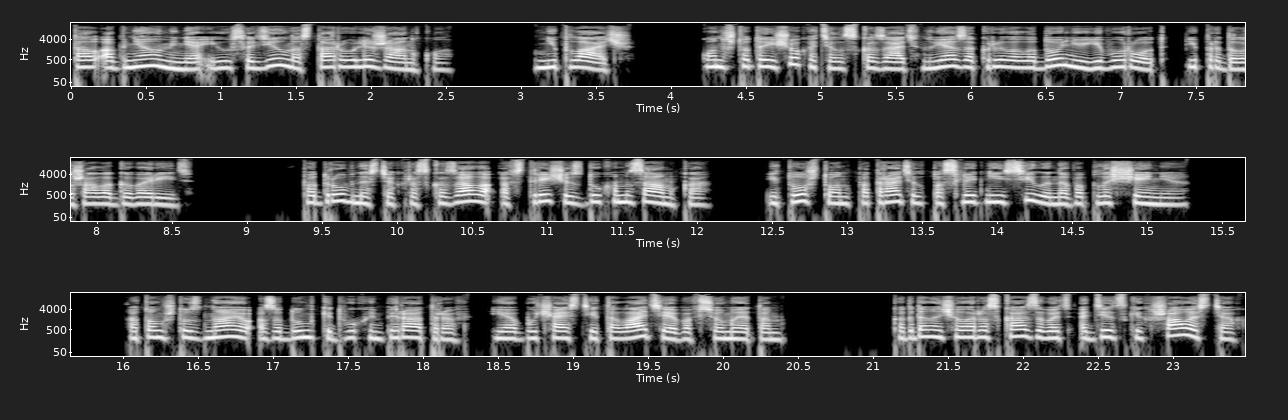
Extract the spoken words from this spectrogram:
Тал обнял меня и усадил на старую лежанку. «Не плачь». Он что-то еще хотел сказать, но я закрыла ладонью его рот и продолжала говорить. В подробностях рассказала о встрече с духом замка и то, что он потратил последние силы на воплощение. О том, что знаю о задумке двух императоров и об участии Талатия во всем этом, когда начала рассказывать о детских шалостях,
